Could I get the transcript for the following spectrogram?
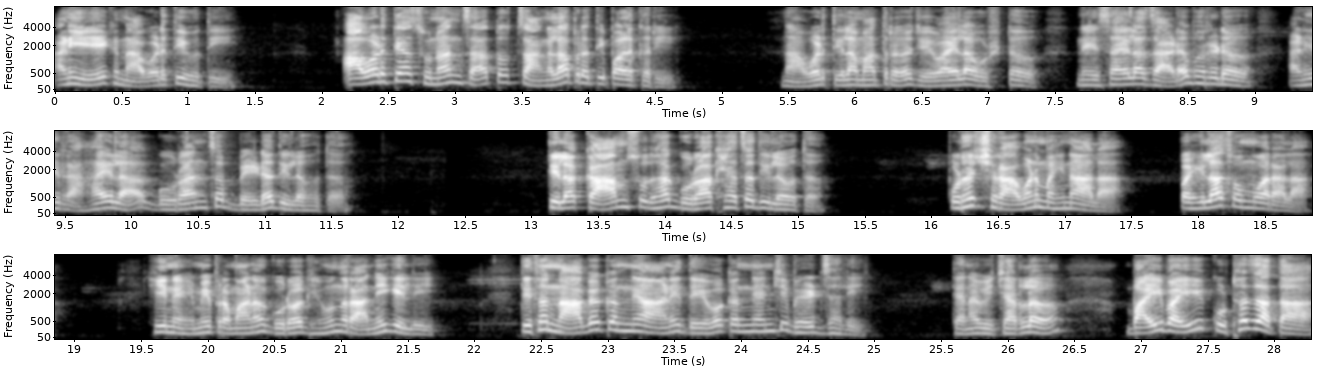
आणि एक नावडती होती. आवडत्या सुनांचा तो चांगला प्रतिपाळ करी. नावडतीला मात्र जेवायला उष्ट नेसायला जाडं भरडं आणि राहायला गुरांचं बेडं दिलं होतं. तिला कामसुद्धा गुराख्याचं दिलं होतं. पुढं श्रावण महिना आला. पहिला सोमवार आला. ही नेहमीप्रमाणे गुरं घेऊन राणी गेली. तिथं नागकन्या आणि देवकन्यांची भेट झाली. त्यानं विचारलं बाई बाई कुठं जाता?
